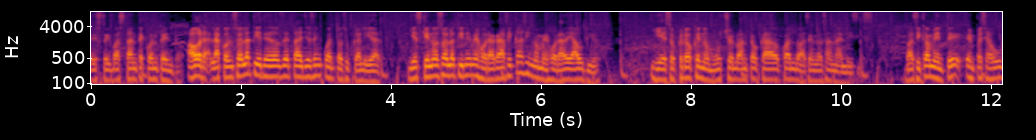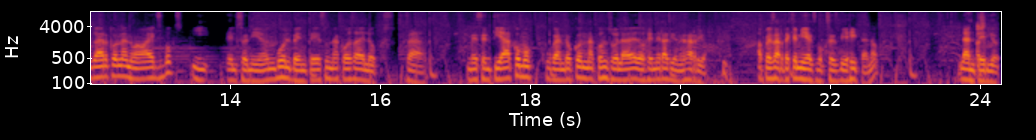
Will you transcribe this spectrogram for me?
estoy bastante contento. Ahora, la consola tiene dos detalles en cuanto a su calidad. Y es que no solo tiene mejora gráfica, sino mejora de audio. Y eso creo que no muchos lo han tocado cuando hacen los análisis. Básicamente empecé a jugar con la nueva Xbox y el sonido envolvente es una cosa de locos. O sea, me sentía como jugando con una consola de dos generaciones arriba. A pesar de que mi Xbox es viejita, ¿no? La anterior.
